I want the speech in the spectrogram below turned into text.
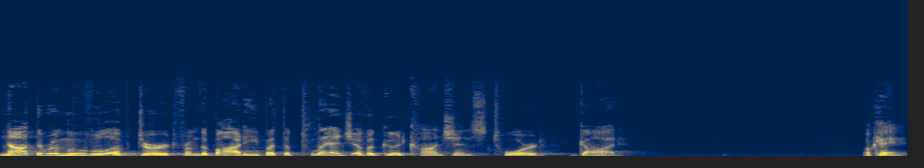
Not the removal of dirt from the body, but the pledge of a good conscience toward God. Okay,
